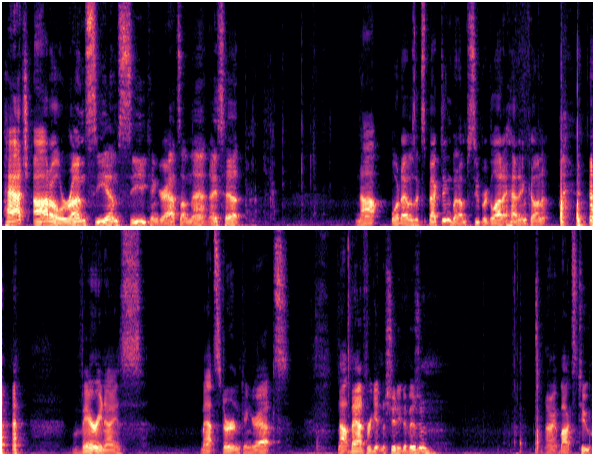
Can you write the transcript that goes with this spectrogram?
Patch Auto, run CMC. Congrats on that. Nice hit. Not what I was expecting, but I'm super glad it had ink on it. Very nice. Matt Stern, congrats. Not bad for getting a shitty division. All right, box two.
